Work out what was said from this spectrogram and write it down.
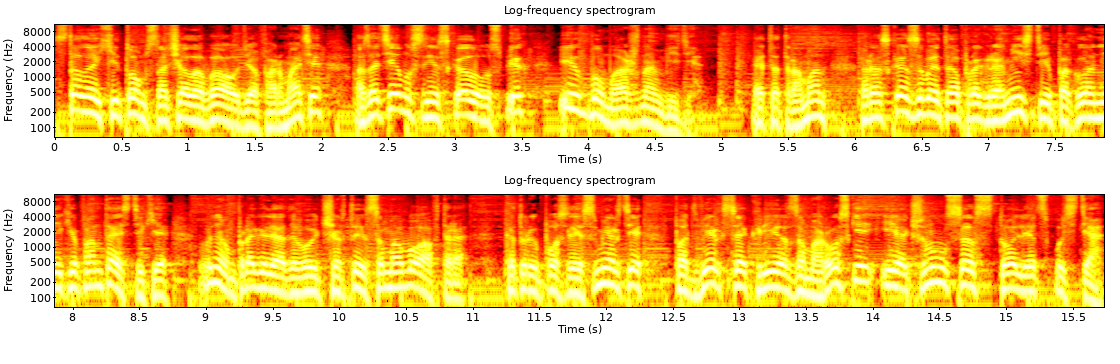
стала хитом сначала в аудиоформате, а затем снискала успех и в бумажном виде. Этот роман рассказывает о программисте и поклоннике фантастики. В нем проглядывают черты самого автора, который после смерти подвергся криозаморозке и очнулся сто лет спустя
